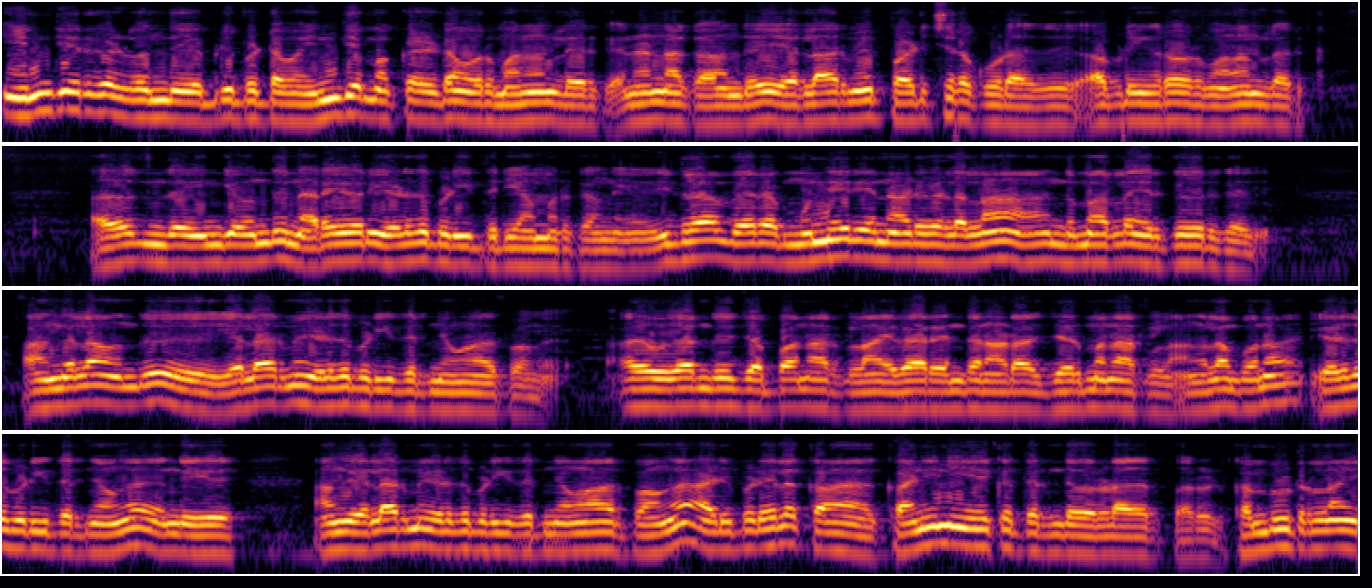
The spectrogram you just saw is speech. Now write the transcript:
இந்தியர்கள் வந்து எப்படிப்பட்டவன்? இந்திய மக்களிடம் ஒரு மனநிலை இருக்குது என்னென்னாக்கா வந்து எல்லாருமே படிச்சிடக்கூடாது அப்படிங்கிற ஒரு மனநிலை இருக்குது அதாவது இந்த இங்கே வந்து நிறைய பேர் எழுத படிக்க தெரியாமல் இருக்காங்க. இதெல்லாம் வேறு முன்னேறிய நாடுகளெல்லாம் இந்த மாதிரிலாம் இருக்கவே இருக்காது. அங்கெல்லாம் வந்து எல்லாருமே எழுத படிக்க தெரிஞ்சவங்களா இருப்பாங்க. அது உதாரணத்துக்கு ஜப்பானாக இருக்கலாம் வேறு எந்த நாடாக ஜெர்மனாக இருக்கலாம். அங்கெல்லாம் போனால் எழுத படிக்க தெரிஞ்சவங்க எங்கே அங்கே எல்லாருமே எழுத படிக்க தெரிஞ்சவங்களாக இருப்பாங்க. அடிப்படையில் க கணினி இயக்க தெரிந்தவர்களாக இருப்பார்கள். கம்ப்யூட்டர்லாம்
